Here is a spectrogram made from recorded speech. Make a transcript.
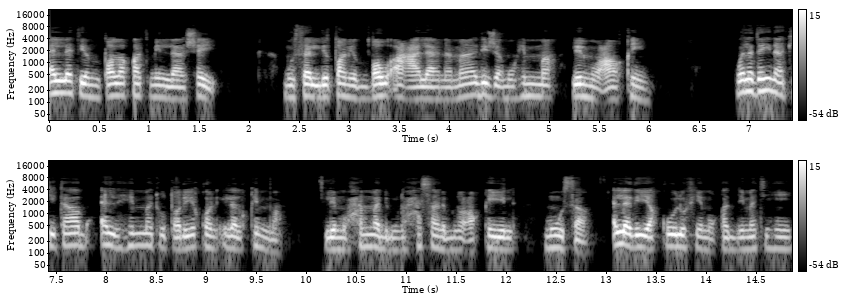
التي انطلقت من لا شيء مسلطا الضوء على نماذج مهمة للمعاقين. ولدينا كتاب الهمة طريق إلى القمة لمحمد بن حسن بن عقيل موسى الذي يقول في مقدمته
